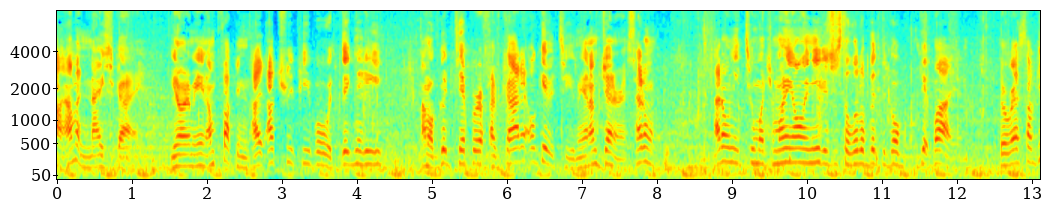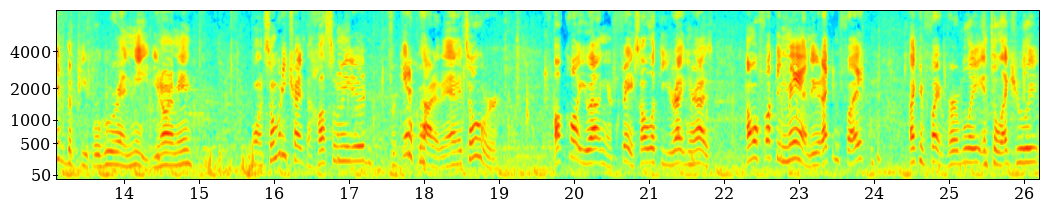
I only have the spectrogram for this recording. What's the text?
I'm a nice guy. You know what I mean? I'm fucking. I, I treat people with dignity. I'm a good tipper. If I've got it, I'll give it to you, man. I'm generous. I don't. I don't need too much money. All I need is just a little bit to go get by, and the rest I'll give to people who are in need. You know what I mean? But when somebody tries to hustle me, dude, forget about it, man. It's over. I'll call you out in your face. I'll look at you right in your eyes. I'm a fucking man, dude. I can fight. I can fight verbally, intellectually,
